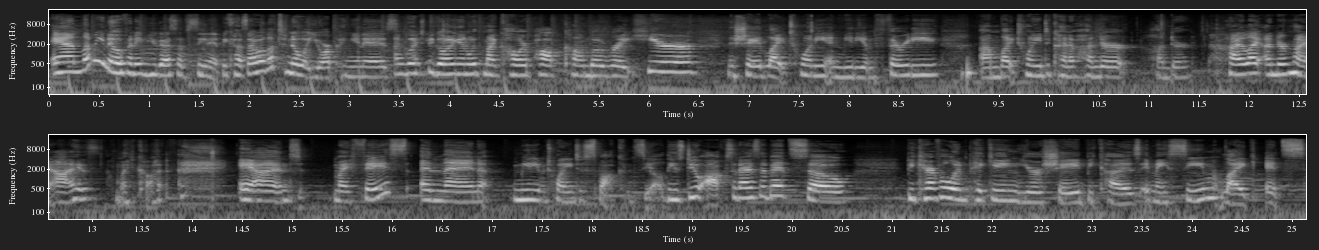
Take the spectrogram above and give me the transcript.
And let me know if any of you guys have seen it because I would love to know what your opinion is. I'm going to be going in with my ColourPop combo right here, the shade Light 20 and Medium 30. Um, light 20 to kind of under, under, highlight under my eyes. Oh my god. And my face, and then Medium 20 to spot conceal. These do oxidize a bit, so be careful when picking your shade because it may seem like it's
